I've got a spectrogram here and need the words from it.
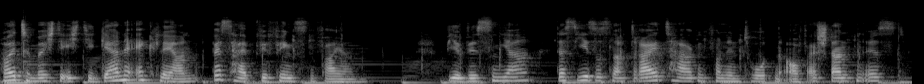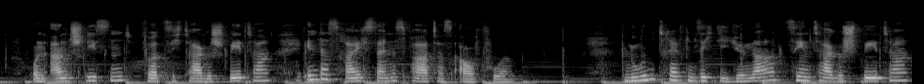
Heute möchte ich dir gerne erklären, weshalb wir Pfingsten feiern. Wir wissen ja, dass Jesus nach drei Tagen von den Toten auferstanden ist und anschließend, 40 Tage später, in das Reich seines Vaters auffuhr. Nun treffen sich die Jünger zehn Tage später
